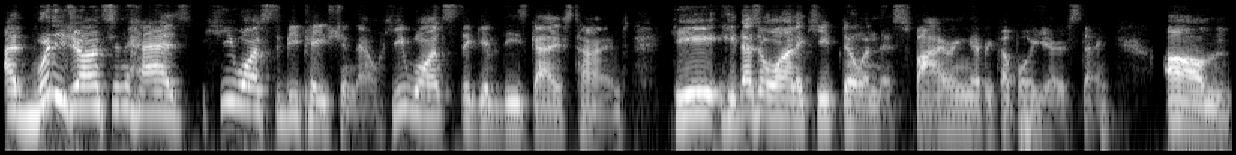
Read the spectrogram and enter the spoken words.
I, Woody Johnson has he wants to be patient now. He wants to give these guys times. He he doesn't want to keep doing this firing every couple of years thing. Um,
